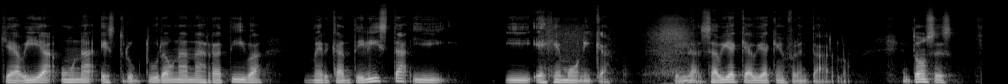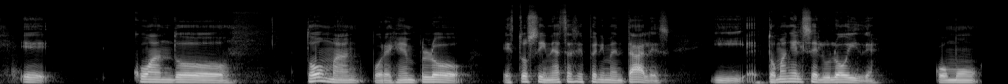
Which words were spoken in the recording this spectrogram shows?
que había una estructura, una narrativa mercantilista y, y hegemónica. Él sabía que había que enfrentarlo. Entonces, eh, cuando toman, por ejemplo, estos cineastas experimentales y eh, toman el celuloide como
